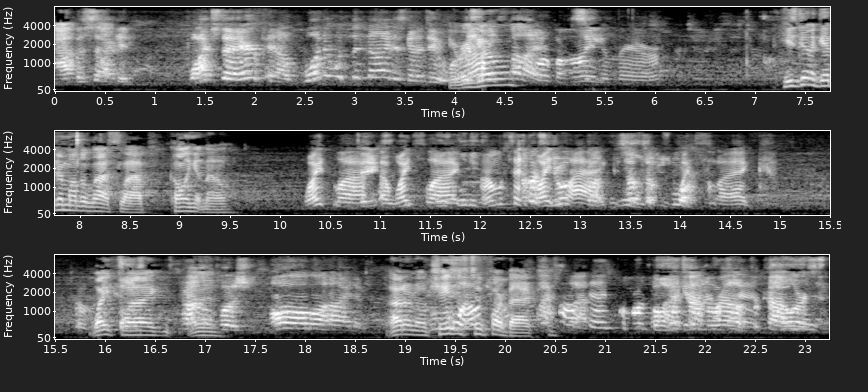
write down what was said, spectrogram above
Half a second. Watch the hairpin. I wonder what the nine is going to do. Here We're we outside. go. far behind See. him there. He's gonna get him on the last lap. Calling it now. White flag. A uh, white flag. I almost said white flag. White flag. White flag. Kyle Busch all behind him. I don't know. Chase is too far back. Top 10. Bowman. One around for Kyle Larson.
